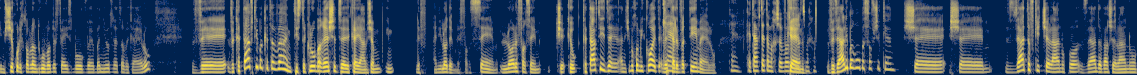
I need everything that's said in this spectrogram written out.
המשיכו לכתוב לנו תגובות בפייסבוק ובניוזלטר וכאלו. ו, וכתבתי בכתבה, אם תסתכלו ברשת זה קיים שם, אני לא יודע אם לפרסם, לא לפרסם, כשכתבתי את זה, אנשים יכולים לקרוא את, כן. את הלבטים האלו. כן, כתבת את המחשבות כן. של עצמך. וזה היה לי ברור בסוף שכן, ש, שזה התפקיד שלנו פה, זה הדבר שלנו.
